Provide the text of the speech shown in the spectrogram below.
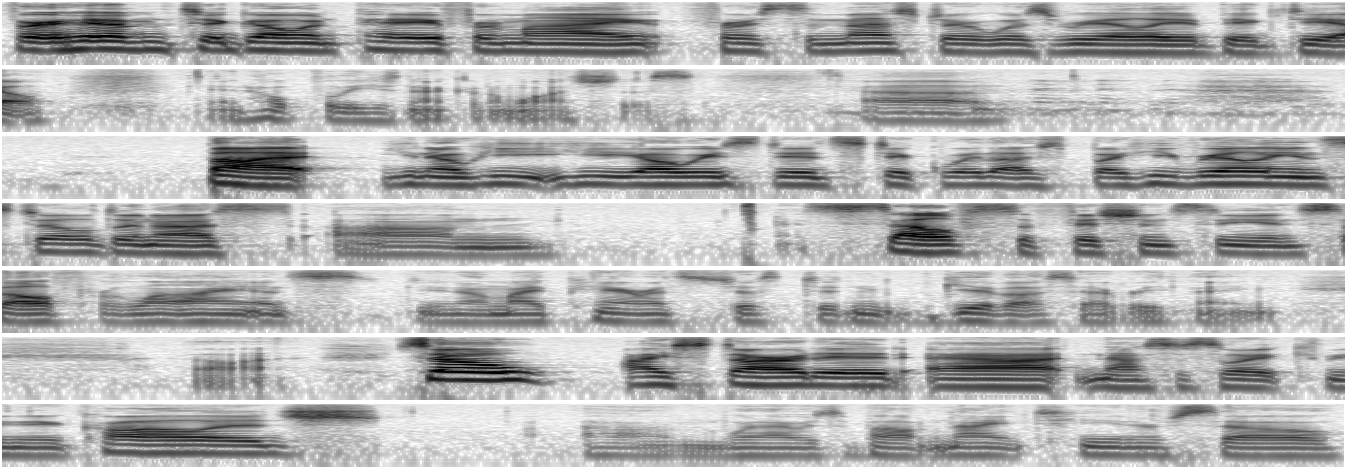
for him to go and pay for my first semester was really a big deal. And hopefully he's not going to watch this. Uh, but, you know, he, he always did stick with us. But he really instilled in us um, self-sufficiency and self-reliance. You know, my parents just didn't give us everything. Uh, so I started at Massasoit Community College um, when I was about 19 or so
